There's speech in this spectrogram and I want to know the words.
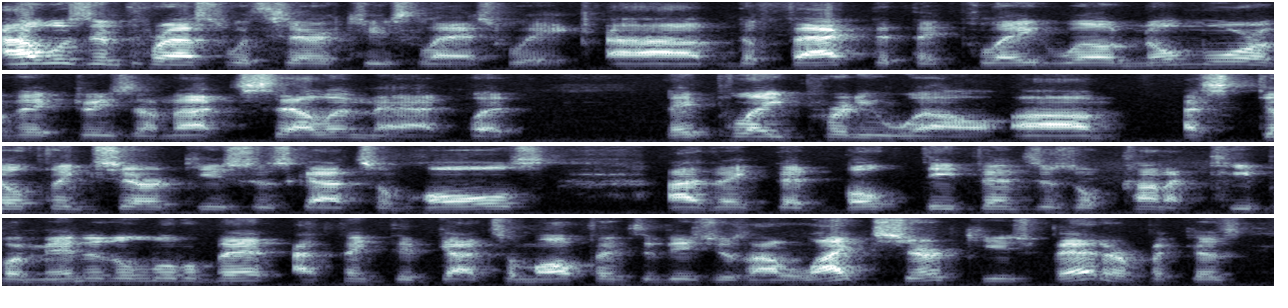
I, was impressed with Syracuse last week. Uh, the fact that they played well, no more victories. I'm not selling that, but they played pretty well. Um, I still think Syracuse has got some holes. I think that both defenses will kind of keep them in it a little bit. I think they've got some offensive issues. I like Syracuse better because –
